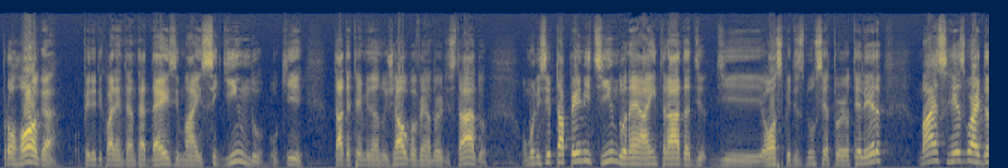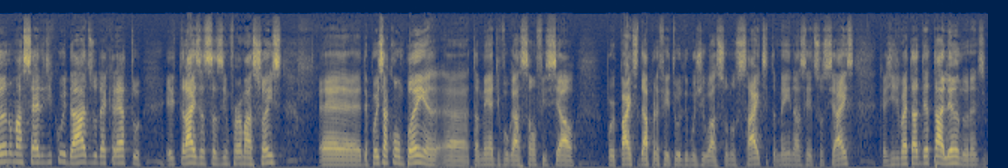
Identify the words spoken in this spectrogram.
prorroga o período de quarentena até 10 de maio, seguindo o que está determinando já o governador do estado, o município está permitindo né, a entrada de, de hóspedes no setor hoteleiro, mas resguardando uma série de cuidados. O decreto ele traz essas informações, é, depois acompanha é, também a divulgação oficial por parte da Prefeitura de Mogi Guaçu no site também nas redes sociais, que a gente vai estar detalhando né, de,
